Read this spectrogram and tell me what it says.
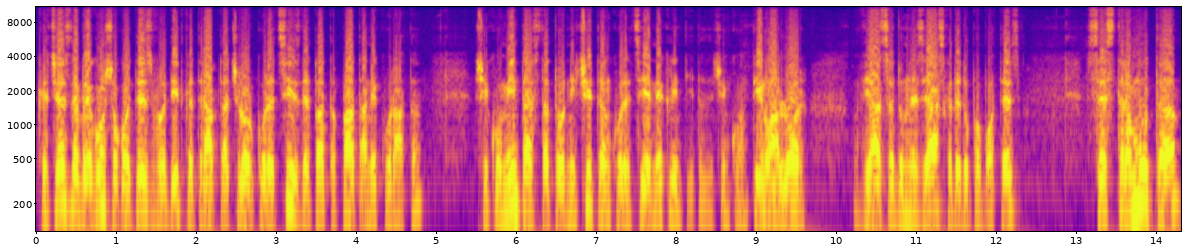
Căci de precum socotez vădit că treapta celor curățiți de toată pata necurată și cu mintea stătornicită în curăție neclintită, deci în continua lor viață dumnezească de după botez, se strămută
